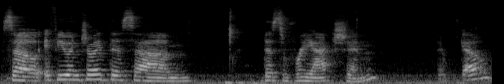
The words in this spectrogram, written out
So if you enjoyed this um, this reaction, there we go.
